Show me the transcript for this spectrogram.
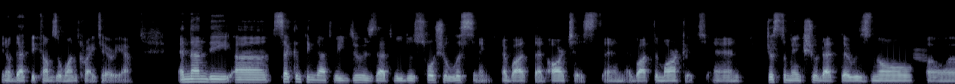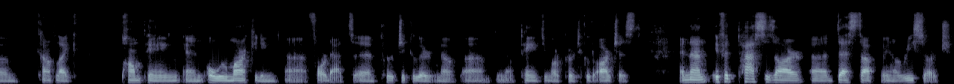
you know, that becomes a one criteria. And then the uh, second thing that we do is that we do social listening about that artist and about the market. And just to make sure that there is no um, kind of like pumping and over marketing uh, for that uh, particular you know um, you know painting or particular artist. And then if it passes our uh, desktop you know research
